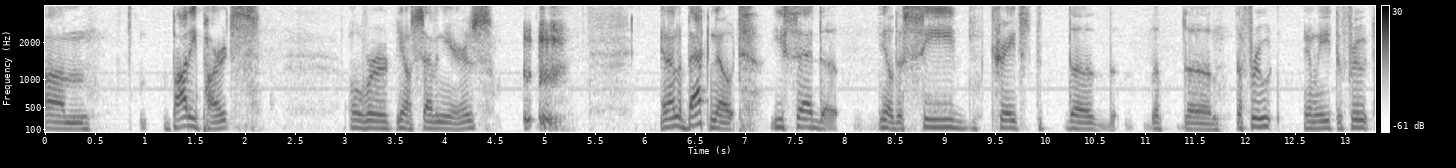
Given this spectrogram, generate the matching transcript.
um, body parts over you know seven years. And on a back note, you said, uh, you know, the seed creates the the, the the the fruit, and we eat the fruit.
